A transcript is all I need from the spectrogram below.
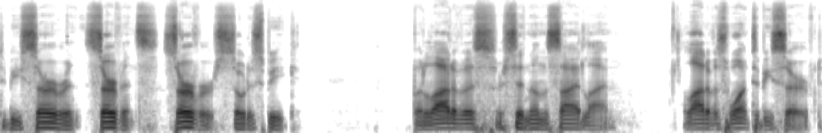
to be servant, servants, servers, so to speak. But a lot of us are sitting on the sideline. A lot of us want to be served.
